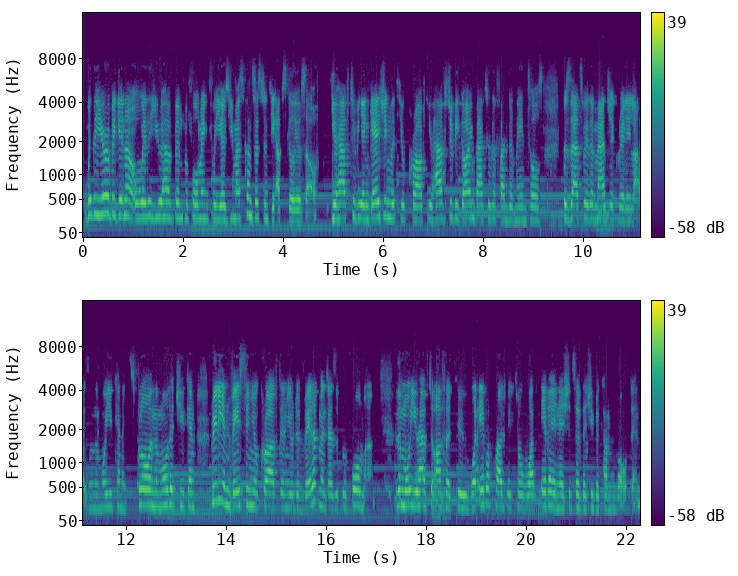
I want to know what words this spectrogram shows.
whether you're a beginner or whether you have been performing for years, you must consistently upskill yourself. You have to be engaging with your craft. You have to be going back to the fundamentals because that's where the magic really lies. And the more you can explore and the more that you can really invest in your craft and your development as a performer, the more you have to offer to whatever project or whatever initiative that you become involved in.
